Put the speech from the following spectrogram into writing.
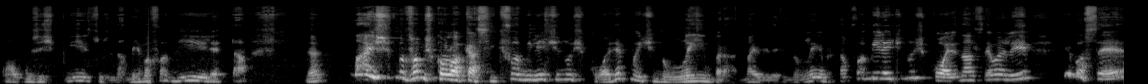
com alguns espíritos da mesma família e tal. Né? Mas vamos colocar assim, que família a gente não escolhe. É como a gente não lembra, a maioria deles não lembra, então família a gente não escolhe, nasceu ali e você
